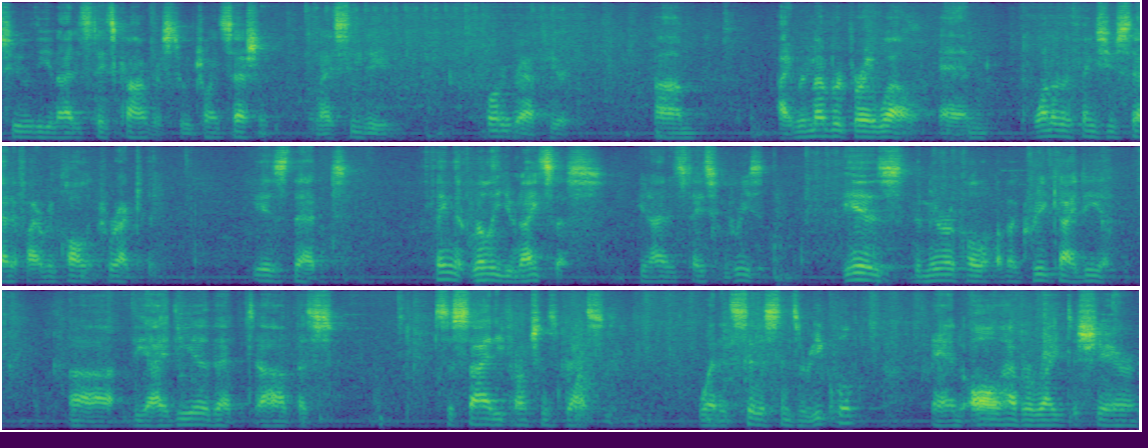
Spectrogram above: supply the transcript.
to the United States Congress, to a joint session, and I see the photograph here, um, I remember it very well, and one of the things you said, if I recall it correctly, is that the thing that really unites us, United States and Greece, is the miracle of a Greek idea, uh, the idea that uh, a society functions best when its citizens are equal and all have a right to share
